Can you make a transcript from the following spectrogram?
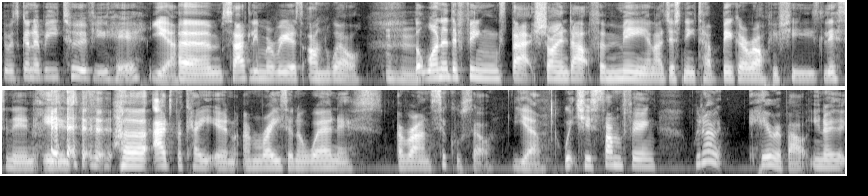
it was going to be two of you here. Yeah. Mm-hmm. Um, sadly, Maria's unwell. But one of the things that shined out for me, and I just need to big her up if she's listening, is her advocating and raising awareness around sickle cell, Yeah. which is something we don't hear about. You know,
